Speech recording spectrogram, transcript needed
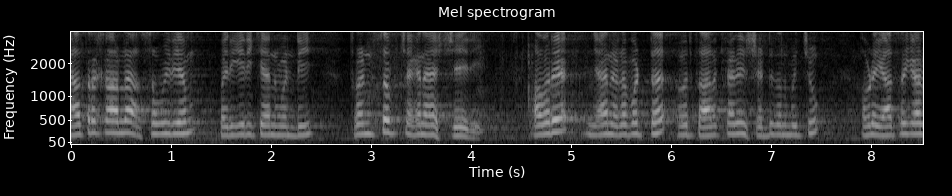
യാത്രക്കാരുടെ അസൗകര്യം പരിഹരിക്കാൻ വേണ്ടി ഫ്രണ്ട്സ് ഓഫ് ചങ്ങനാശ്ശേരി. അവർ ഞാൻ ഇടപെട്ട് ഒരു താൽക്കാലിക ഷെഡ് നിർമ്മിച്ചു. അവിടെ യാത്രക്കാർ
